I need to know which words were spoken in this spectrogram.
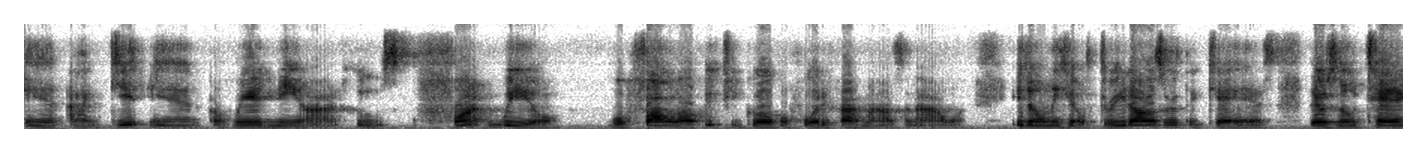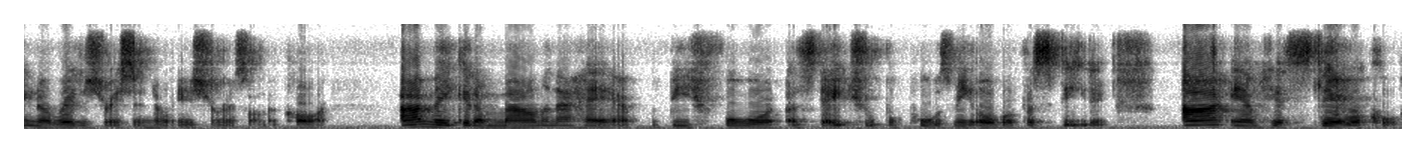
and I get in a red neon whose front wheel will fall off if you go over 45 miles an hour. It only held $3 worth of gas. There's no tag, no registration, no insurance on the car. I make it a mile and a half before a state trooper pulls me over for speeding. I am hysterical.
